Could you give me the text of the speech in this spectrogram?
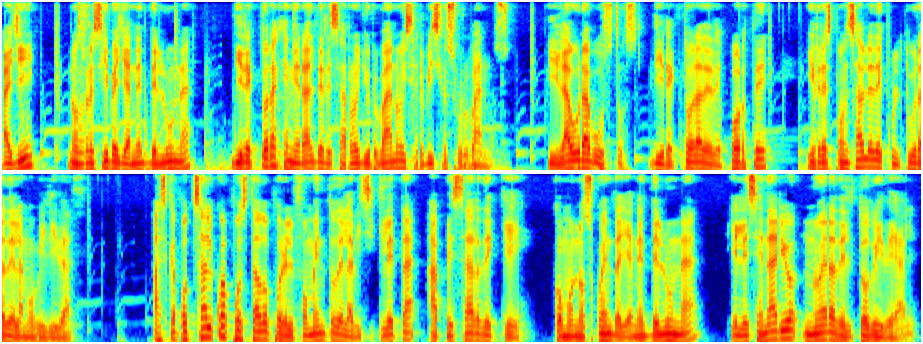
Allí nos recibe Janet de Luna, directora general de Desarrollo Urbano y Servicios Urbanos, y Laura Bustos, directora de Deporte y responsable de Cultura de la Movilidad. Azcapotzalco ha apostado por el fomento de la bicicleta a pesar de que, como nos cuenta Janet de Luna, el escenario no era del todo ideal.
